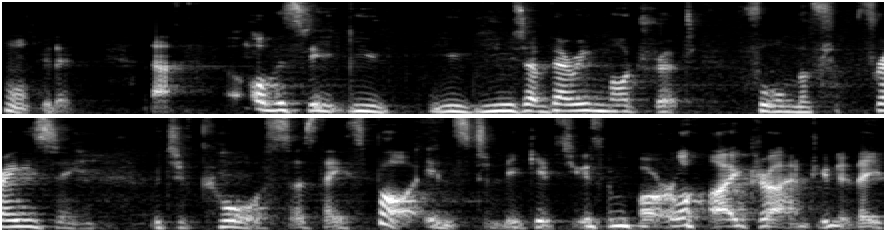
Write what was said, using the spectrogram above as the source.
You know, now, obviously you you use a very moderate form of phrasing, which of course, as they spot, instantly gives you the moral high ground. You know, they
